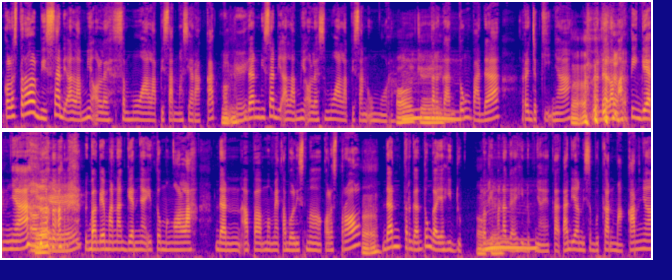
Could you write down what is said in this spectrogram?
kolesterol bisa dialami oleh semua lapisan masyarakat Mm-mm. Oke. dan bisa dialami oleh semua lapisan umur. Oke. Hmm. Tergantung pada rezekinya. Nah, dalam arti gennya, Oke. bagaimana gennya itu mengolah dan apa memetabolisme kolesterol heeh, dan tergantung gaya hidup. oke. Bagaimana Hmm. gaya hidupnya ya. Ta- Tadi yang disebutkan makannya,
